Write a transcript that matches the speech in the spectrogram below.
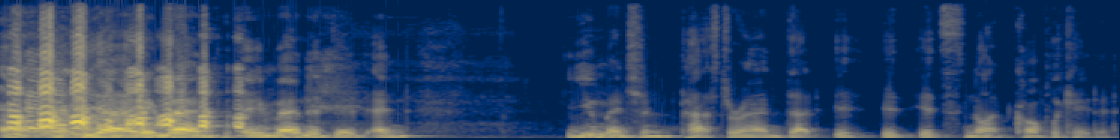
uh, yeah, amen. Amen, it did. And you mentioned, Pastor Ann, that it, it, it's not complicated.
